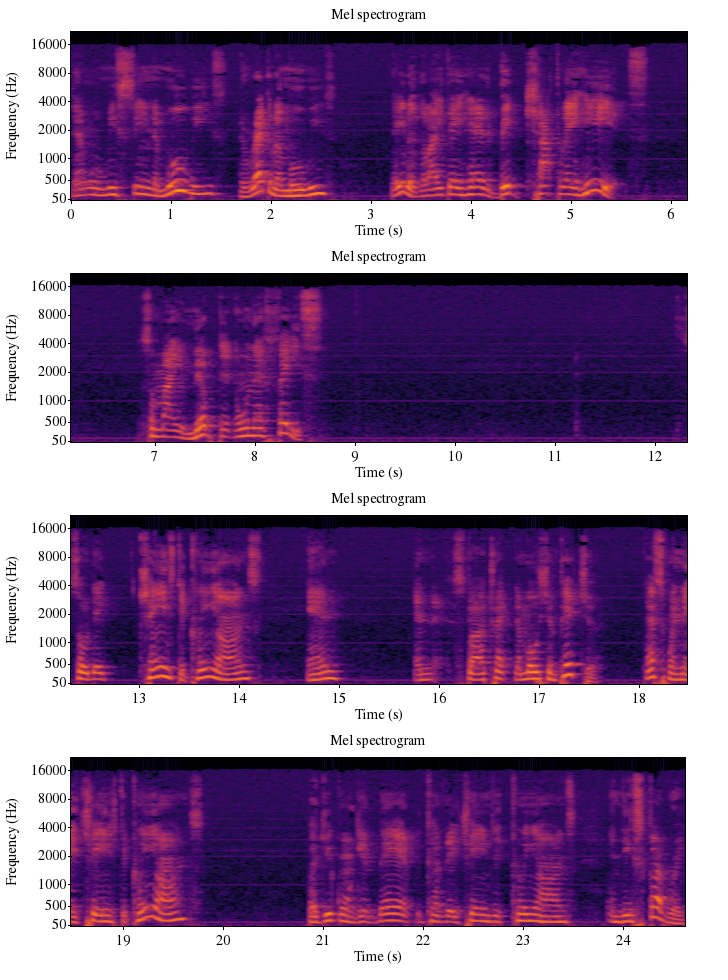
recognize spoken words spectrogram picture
Then when we seen the movies, the regular movies, they look like they had big chocolate heads. Somebody milked it on their face. So they changed the Klingons and and Star Trek the motion picture. That's when they changed the Klingons. But you're gonna get mad because they changed the Klingons in Discovery.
